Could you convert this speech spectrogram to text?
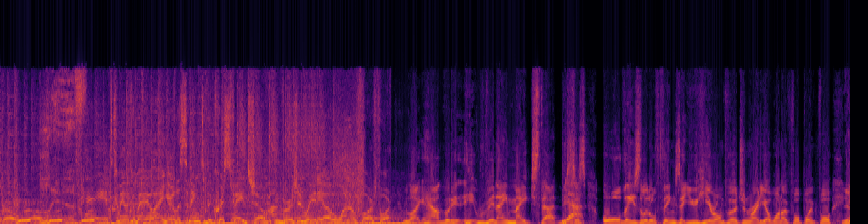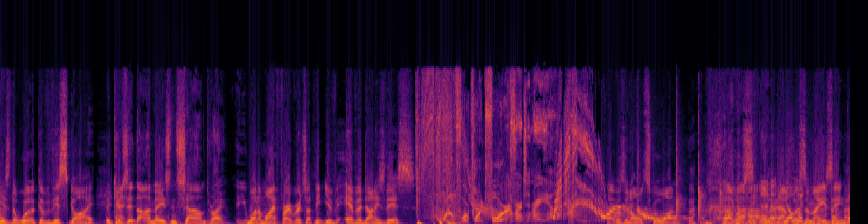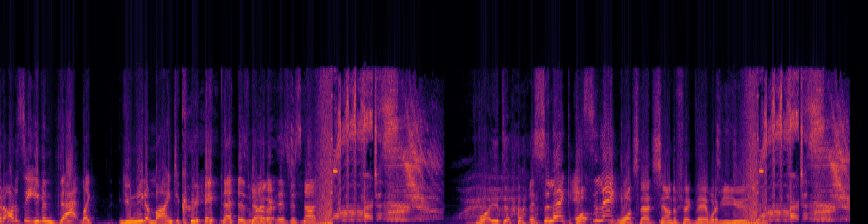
G-Eazy. live. Hey, it's Camila Cabello, and you're listening to The Chris Fade Show on Virgin Radio 1044. Like how good it, he, Vinay makes that. This Yeah. is all these little things that you hear on Virgin Radio 104.4 Yeah. is the work of this guy. It gives it that amazing sound, right? it one of my favorites I think you've ever done is this. 104.4. Virgin Radio. That was an old school one. That was that No, was but- amazing. But honestly, even that, like, you need a mind to create that as well. no, no. Like, it's just not. What are you do- It's slick. It's What- slick. What's that sound effect there? What have you used?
